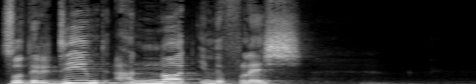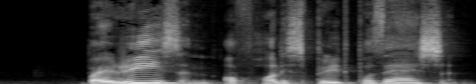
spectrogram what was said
So the redeemed are not in the flesh by reason of Holy Spirit possession,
